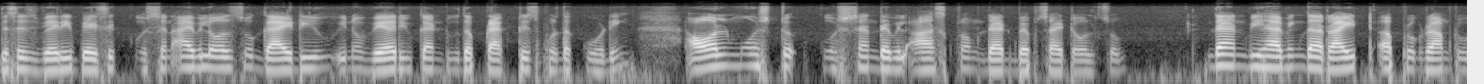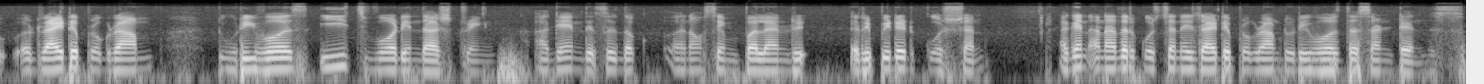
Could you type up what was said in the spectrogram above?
this is very basic question. I will also guide you you know where you can do the practice for the coding. Almost question they will ask from that website also. Then we having the write a program to uh, write a program to reverse each word in the string. Again this is the you know simple and re- repeated question. Again another question is write a program to reverse the sentence.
